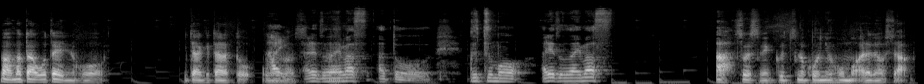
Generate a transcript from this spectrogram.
まあ、またお便りの方、いただけたらと思はいい、あます。りがとうございす。ます。あと、グッズもありがとうございます。あ、そうですね。グッズの購入方もありがとうございました。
